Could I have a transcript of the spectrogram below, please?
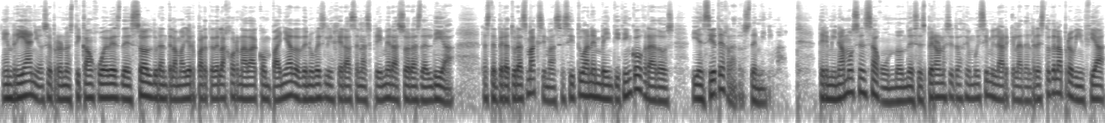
En Riaño se pronostica un jueves de sol durante la mayor parte de la jornada acompañado de nubes ligeras en las primeras horas del día. Las temperaturas máximas se sitúan en 25 grados y en 7 grados de mínima. Terminamos en Sagún, donde se espera una situación muy similar que la del resto de la provincia,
